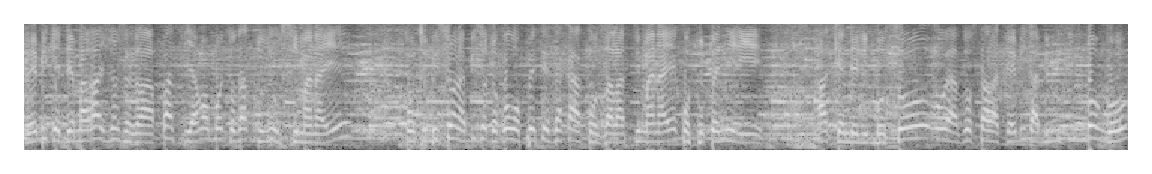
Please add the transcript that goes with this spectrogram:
toyebi ke démarrage nyonso ezalaka mpasi yango moi toza toujours nsima na ye contribution na biso tokoki kopesa eza kaka kozala nsima na ye kosoutenir ye akende liboso oyo azosala toyebi te abimisi mbongo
